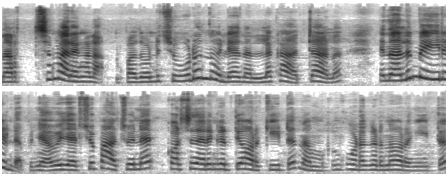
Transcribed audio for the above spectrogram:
നിറച്ച് മരങ്ങളാണ് അപ്പം അതുകൊണ്ട് ചൂടൊന്നുമില്ല. നല്ല കാറ്റാണ്. എന്നാലും വെയിലുണ്ട്. അപ്പം ഞാൻ വിചാരിച്ചു പാച്ചുവിനെ കുറച്ച് നേരം കിട്ടി ഉറക്കിയിട്ട് നമുക്കും കൂടെ കിടന്ന് ഉറങ്ങിയിട്ട്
